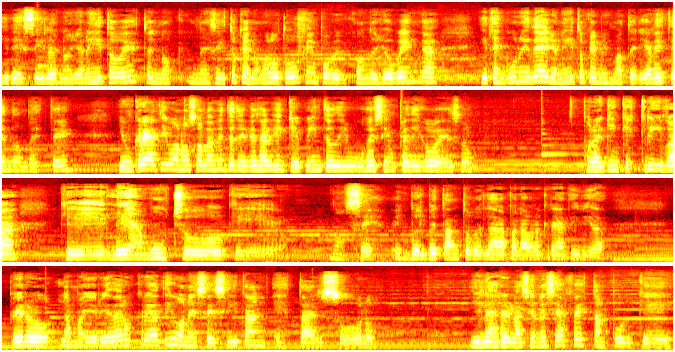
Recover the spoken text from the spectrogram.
y decirle, no, yo necesito esto y no, necesito que no me lo toquen porque cuando yo venga y tengo una idea, yo necesito que mis materiales estén donde estén. Y un creativo no solamente tiene que ser alguien que pinte o dibuje, siempre digo eso, por alguien que escriba, que lea mucho, que, no sé, envuelve tanto, ¿verdad? La palabra creatividad Pero la mayoría de los creativos necesitan estar solos. Y las relaciones se afectan porque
